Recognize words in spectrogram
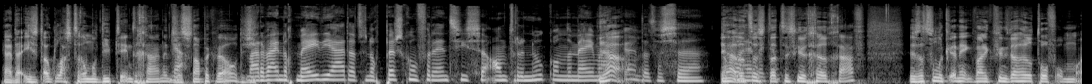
Ja, daar is het ook lastig om op diepte in te gaan. Dus Ja. dat snap ik wel. Dus Waren wij nog media, dat we nog persconferenties entre nous konden meemaken? Ja. Dat was. Ja, dat, was, dat is heel, heel gaaf. Dus dat vond ik, en ik, maar ik vind het wel heel tof om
